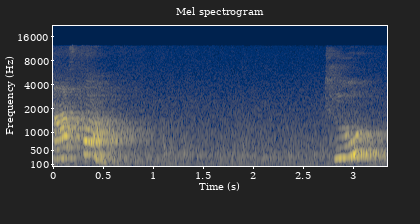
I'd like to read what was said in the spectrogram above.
are formed. Through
